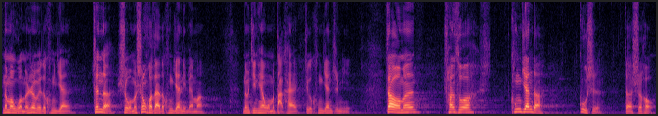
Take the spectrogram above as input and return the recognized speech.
那么我们认为的空间，真的是我们生活在的空间里面吗？那么今天我们打开这个空间之谜，在我们穿梭空间的故事的时候，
